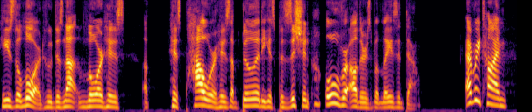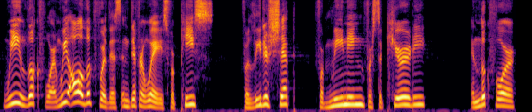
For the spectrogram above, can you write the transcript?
He's the Lord who does not lord his, uh, his power, his ability, his position over others, but lays it down. Every time we look for, and we all look for this in different ways for peace, for leadership, for meaning, for security, and look for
